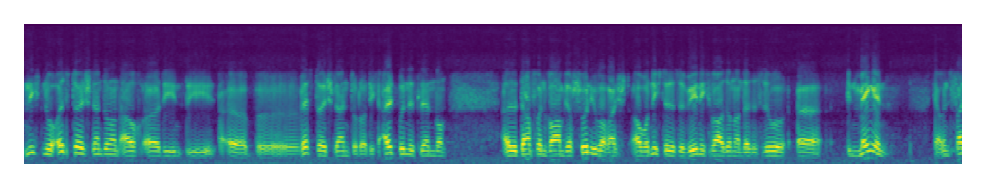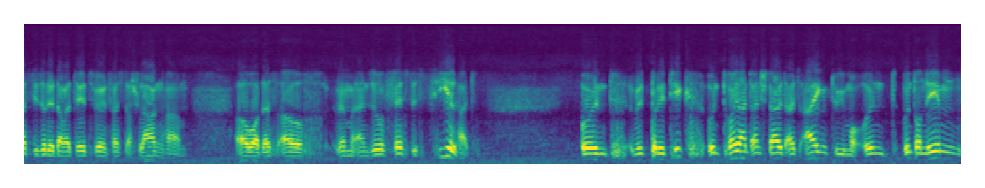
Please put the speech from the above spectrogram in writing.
nicht nur Ostdeutschland, sondern auch äh, die, die äh, Westdeutschland oder die Altbundesländern, also davon waren wir schon überrascht, aber nicht, dass es so wenig war, sondern dass es so äh, in Mengen ja, uns fast die Solidaritätswillen fast erschlagen haben. Aber dass auch, wenn man ein so festes Ziel hat und mit Politik und Treuhandanstalt als Eigentümer und Unternehmen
